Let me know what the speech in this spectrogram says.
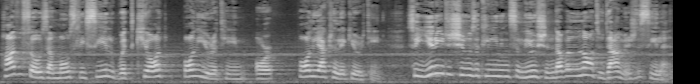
Hardwood floors are mostly sealed with cured polyurethane or polyacrylic urethane. So you need to choose a cleaning solution that will not damage the sealant.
